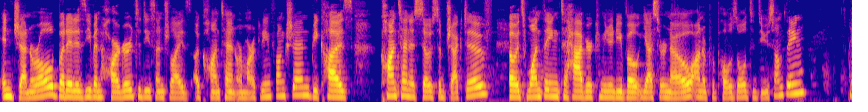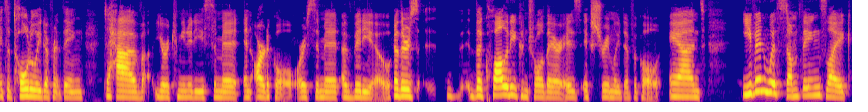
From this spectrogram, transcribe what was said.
in general, but it is even harder to decentralize a content or marketing function because content is so subjective. So it's one thing to have your community vote yes or no on a proposal to do something. It's a totally different thing to have your community submit an article or submit a video. You know, there's the quality control there is extremely difficult. And even with some things like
